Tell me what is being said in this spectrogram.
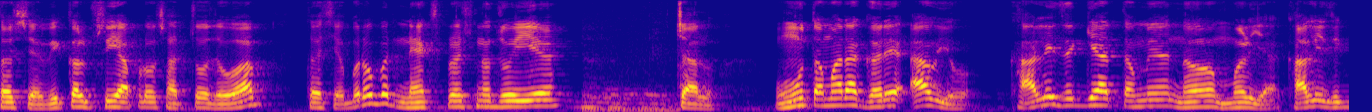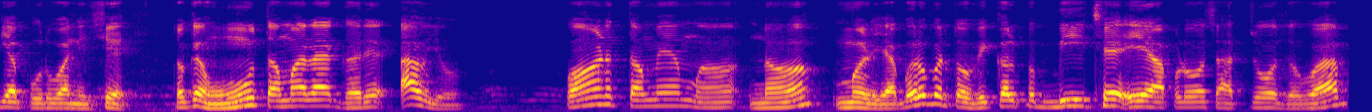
થશે. વિકલ્પ સી આપણો સાચો જવાબ થશે. બરોબર? નેક્સ્ટ પ્રશ્ન જોઈએ. ચાલો. હું તમારા ઘરે આવ્યો. ખાલી જગ્યા તમે ન મળ્યા. ખાલી જગ્યા પૂરવાની છે. તો કે હું તમારા ઘરે આવ્યો. પણ તમે ન મળ્યા. બરોબર? તો વિકલ્પ બી છે, એ આપણો સાચો જવાબ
